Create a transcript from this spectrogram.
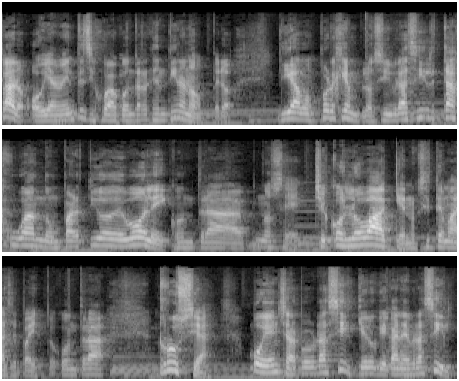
Claro, obviamente si juega contra Argentina no, pero digamos, por ejemplo, si Brasil está jugando un partido de vóley contra, no sé, Checoslovaquia, no existe más ese país, pero contra Rusia, voy a hinchar por Brasil, quiero que gane Brasil.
